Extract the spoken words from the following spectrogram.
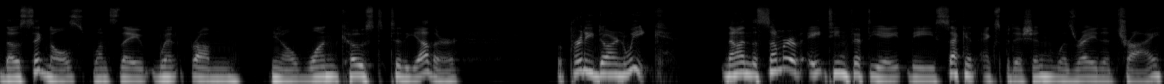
those signals, once they went from, you know, one coast to the other, were pretty darn weak. Now, in the summer of 1858, the second expedition was ready to try,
